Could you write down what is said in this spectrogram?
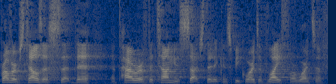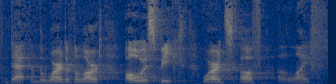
Proverbs tells us that the the power of the tongue is such that it can speak words of life or words of death. And the word of the Lord always speaks words of life.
